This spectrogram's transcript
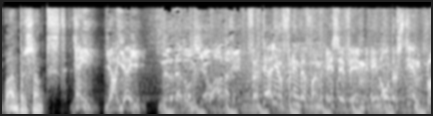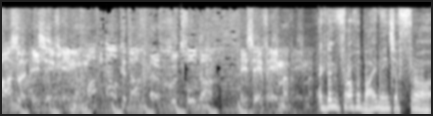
Baie interessant. Jy, ja jy. Nou dat ons jou aandag het, vertel jou vriende van SFM en ondersteun plaaslik. SFM maak elke dag 'n goed gevoel dag. SFM. Ek dink die vraag wat baie mense vra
